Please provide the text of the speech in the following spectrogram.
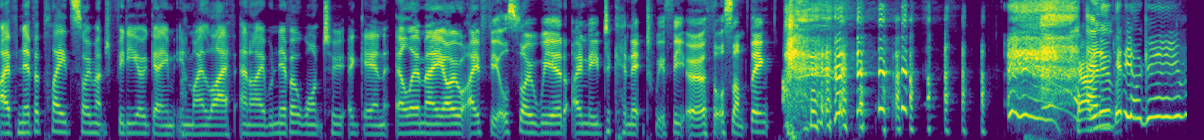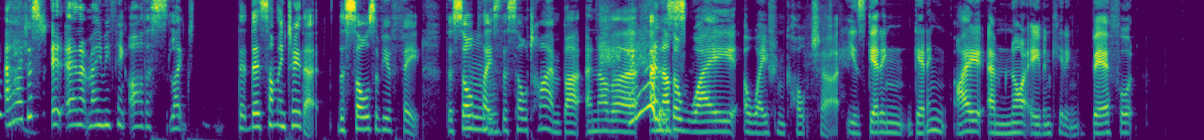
I've never played so much video game in my life and I will never want to again. LMAO, I feel so weird. I need to connect with the earth or something. Got a new And- video game. And I just, it, and it made me think, oh, this, like, th- there's something to that. The soles of your feet, the soul hmm. place, the soul time, but another It another way away from culture is getting getting. I am not even kidding. Barefoot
